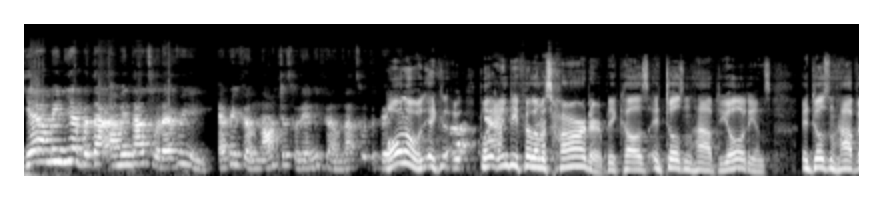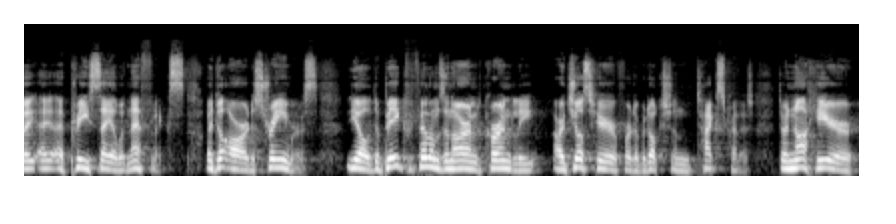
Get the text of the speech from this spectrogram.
Yeah, I mean, yeah, but that I mean that's what every every film, not just with indie film. That's what the big. Oh no, it, but yeah. indie film is harder because it doesn't have the audience. It doesn't have a, a pre-sale with Netflix or the streamers. You know, the big films in Ireland currently are just here for the production tax credit. They're not here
